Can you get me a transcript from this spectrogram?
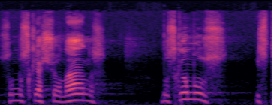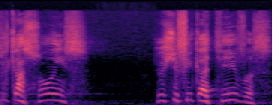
somos questionados, buscamos explicações, justificativas,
